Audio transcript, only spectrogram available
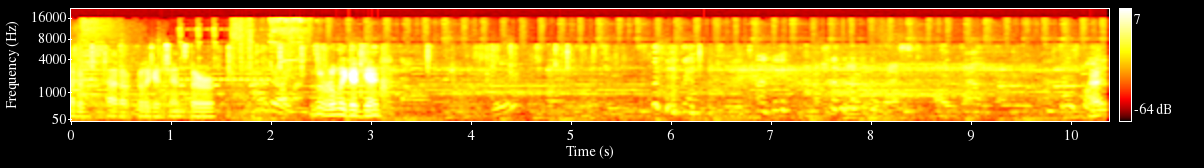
might have had a really good chance there. This is a really good game. Alright.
